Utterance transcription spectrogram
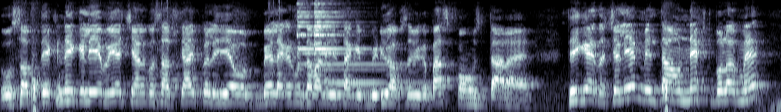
तो वो सब देखने के लिए भैया चैनल को सब्सक्राइब कर लीजिए और बेल आइकन को दबा लीजिए ताकि वीडियो आप सभी के पास पहुँचता रहे। ठीक है तो चलिए मिलता हूँ नेक्स्ट ब्लॉग में।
